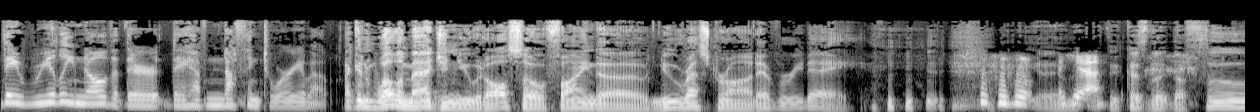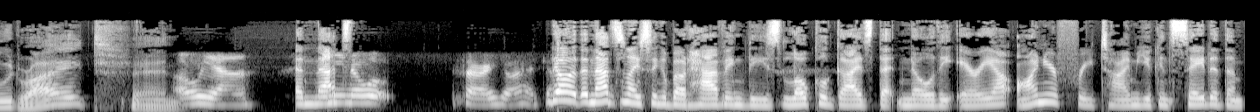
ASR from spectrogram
They really know that they're they have nothing to worry about. I can well imagine you would also find a new restaurant every day. yeah, because the, the food, right? And oh yeah, and that's and you know Sorry, go ahead. No, and that's the nice thing about having these local guides that know the area on your free time. You can say to them,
